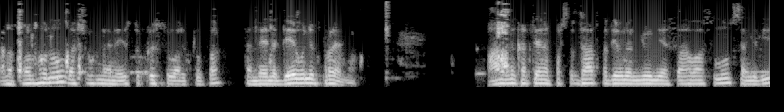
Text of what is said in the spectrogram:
మన ప్రభును రక్షకుడైన యేసుక్రీస్తు వారి కృప తండ్రి దేవుని ప్రేమ ఆనందకర్త అయిన పరిశుద్ధాత్మ దేవుని అన్యోన్య సహవాసము సన్నిధి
